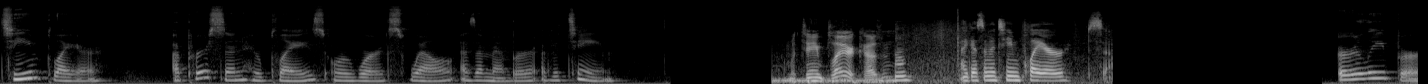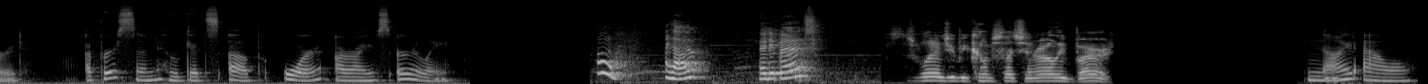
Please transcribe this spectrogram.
Team player a person who plays or works well as a member of a team. I'm a team player, cousin. Hmm. I guess I'm a team player, so. Early bird. A person who gets up or arrives early. Oh, hello. Early bird? Since when did you become such an early bird? Night owl.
